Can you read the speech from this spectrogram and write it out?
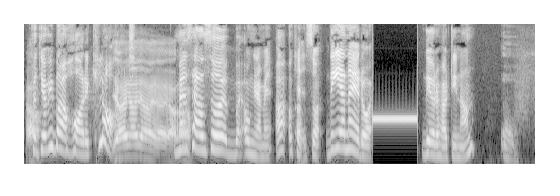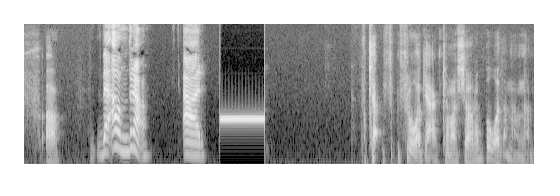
För att jag vill bara ha det klart. Ja, ja, ja, ja, ja. Men ja. sen så ångrar jag mig. Ja, Okej, så det ena är då, det har du hört innan. ja. Det andra är, Ka, f- fråga, kan man köra båda namnen?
